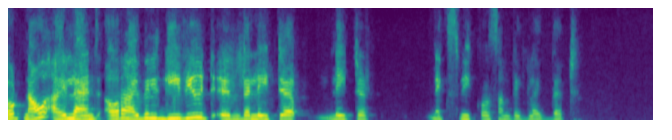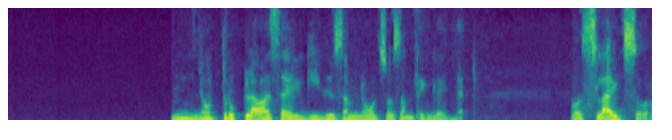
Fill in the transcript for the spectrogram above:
not now I land or I will give you it in the later later next week or something like that not through class i'll give you some notes or something like that or slides or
